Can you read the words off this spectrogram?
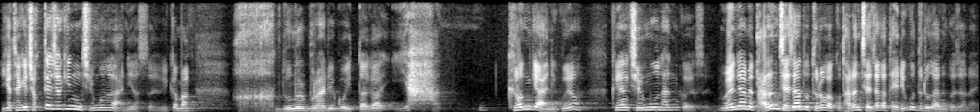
이게 되게 적대적인 질문은 아니었어요. 그러니까 막 하, 눈을 부라리고 있다가 야 그런 게 아니고요. 그냥 질문한 거였어요. 왜냐하면 다른 제자도 들어갔고 다른 제자가 데리고 들어가는 거잖아요.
